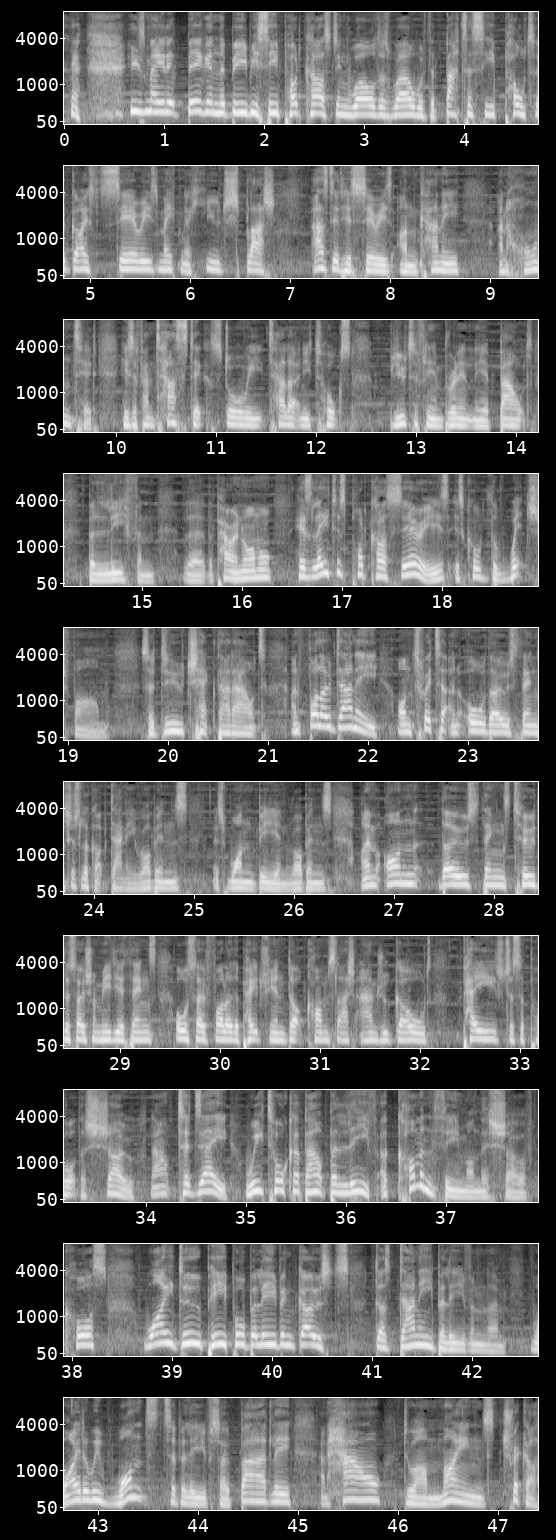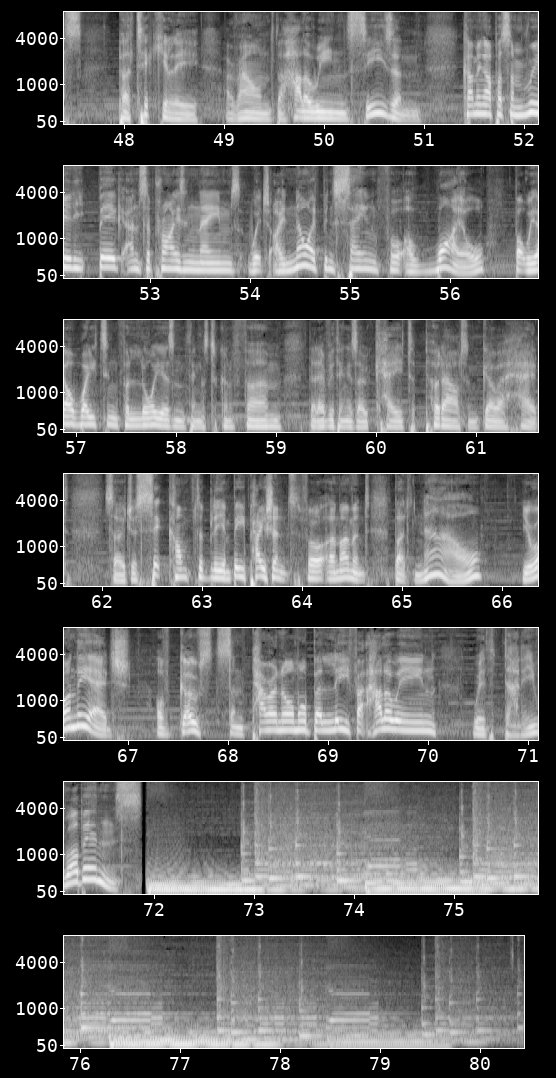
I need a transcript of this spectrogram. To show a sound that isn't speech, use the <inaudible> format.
<laughs> he's made it big in the BBC podcasting world as well, with the Battersea Poltergeist series making a huge splash, as did his series Uncanny and Haunted. He's a fantastic storyteller and he talks beautifully and brilliantly about belief and the, the paranormal. His latest podcast series is called The Witch Farm, so do check that out. And follow Danny on Twitter and all those things. Just look up Danny Robins. It's 1B in Robins. I'm on those things too, the social media things. Also follow the patreon.com slash Andrew Gold page to support the show. Now, today we talk about belief, a common theme on this show, of course. Why do people believe in ghosts? Does Danny believe in them? Why do we want to believe so badly? And how do our minds trick us? particularly around the Halloween season. Coming up are some really big and surprising names, which I know I've been saying for a while, but we are waiting for lawyers and things to confirm that everything is okay to put out and go ahead. So just sit comfortably and be patient for a moment. But now, you're on the edge of ghosts and paranormal belief at Halloween with Danny Robins.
